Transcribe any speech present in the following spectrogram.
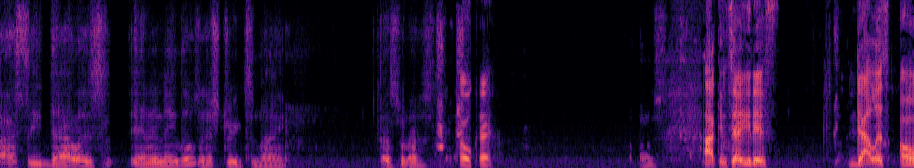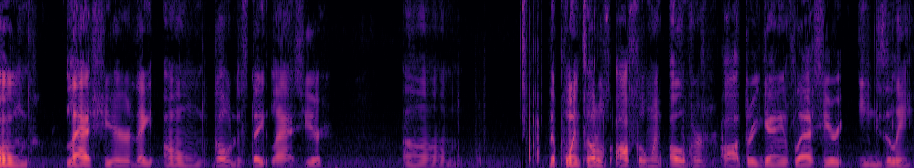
I see Dallas and then they losing streak tonight. That's what I see. Okay. I can tell you this: Dallas owned last year. They owned Golden State last year. Um, the point totals also went over all three games last year easily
